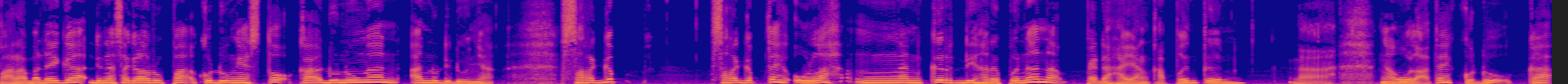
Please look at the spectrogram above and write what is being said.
para badega dinasagala rupa kudu ngestok kadunungan anu di dunya. Sargep saregep teh ulah nganker diharepenana peda hayang kapenten Nah ngaula teh kudu Ka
